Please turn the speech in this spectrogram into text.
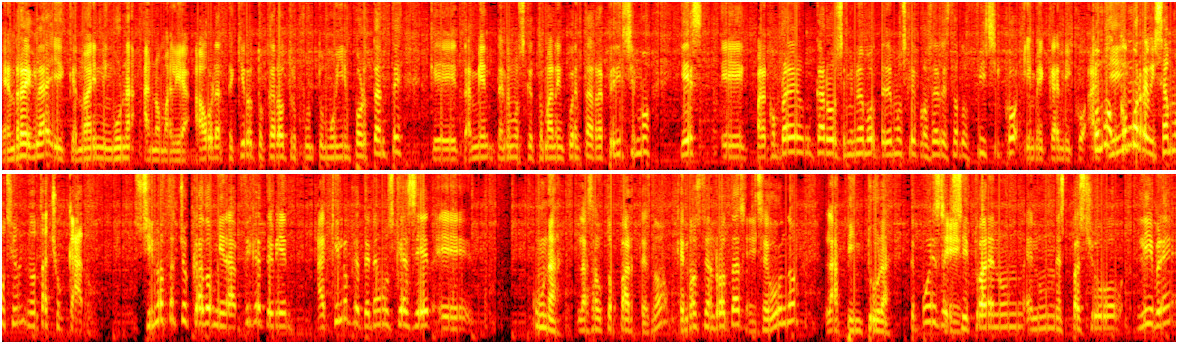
en regla y que no hay ninguna anomalía. Ahora te quiero tocar otro punto muy importante que también tenemos que tomar en cuenta rapidísimo, que es eh, para comprar un carro seminuevo tenemos que conocer el estado físico y mecánico. ¿Cómo, ¿Cómo revisamos si no está chocado? Si no está chocado, mira, fíjate bien, aquí lo que tenemos que hacer, eh, una, las autopartes, ¿no? Que no estén rotas. Sí. Segundo, la pintura. Te puedes Sí. situar en un, en un espacio libre,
